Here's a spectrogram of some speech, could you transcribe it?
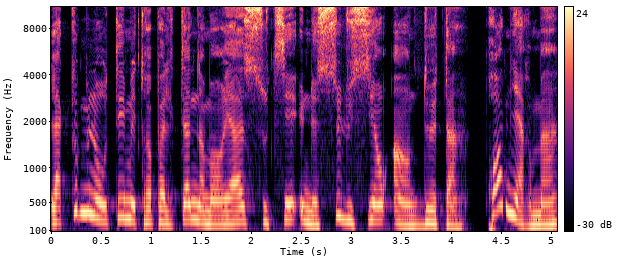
la communauté métropolitaine de Montréal soutient une solution en deux temps. Premièrement,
